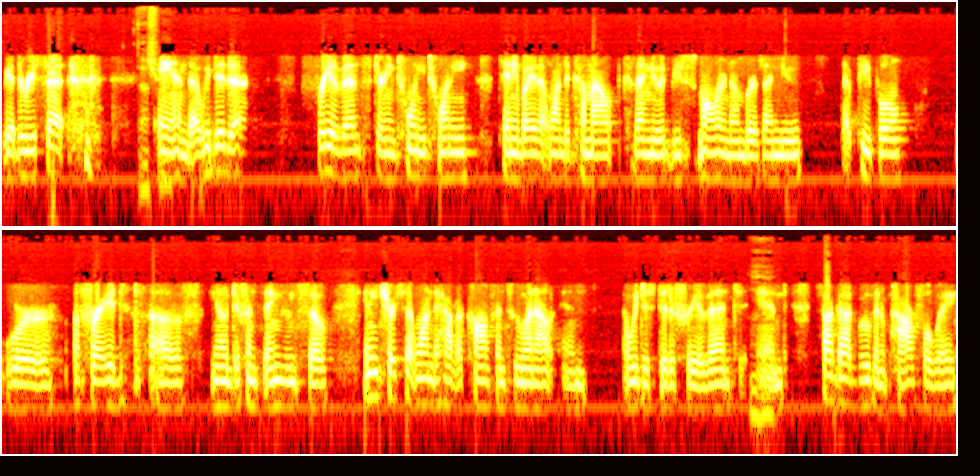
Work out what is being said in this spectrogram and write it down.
we had to reset. That's right. and uh, we did uh, free events during 2020 to anybody that wanted to come out because I knew it'd be smaller numbers. I knew that people were afraid of you know different things, and so any church that wanted to have a conference, we went out and and we just did a free event mm-hmm. and saw God move in a powerful way.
